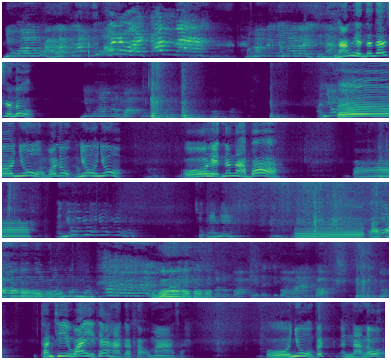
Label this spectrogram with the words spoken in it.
Nhung hoa luôn hả lắm? Ôi rồi con nè. Mà hắn biết nhắm ở đây xin nè hắn hiện lên đấy sao lụ. Nhú hoa luôn bó ờ nhu bó lụ nhu nhu ô hết nữa nè bó ba. À nhu nhu nhu nhu chụp nhanh nhanh ờ ao ao ao ao ao ao ao ao ao. Ao ao ao ao ao ao ao ao ao ทันทีไว้แท้หากับเขามาซะโอ้ยู่ไปอันน่ะโลด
